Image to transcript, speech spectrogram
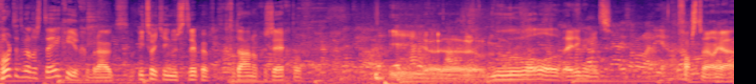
Wordt het wel eens tegen je gebruikt? Iets wat je in een strip hebt gedaan of gezegd? Of... Eh, weet ik niet. Vast wel, ja.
